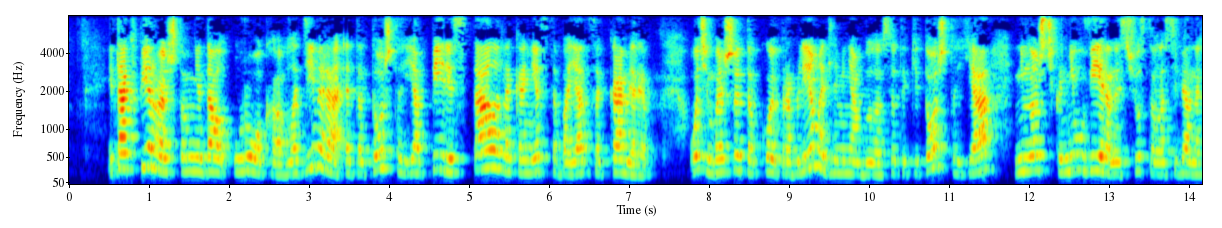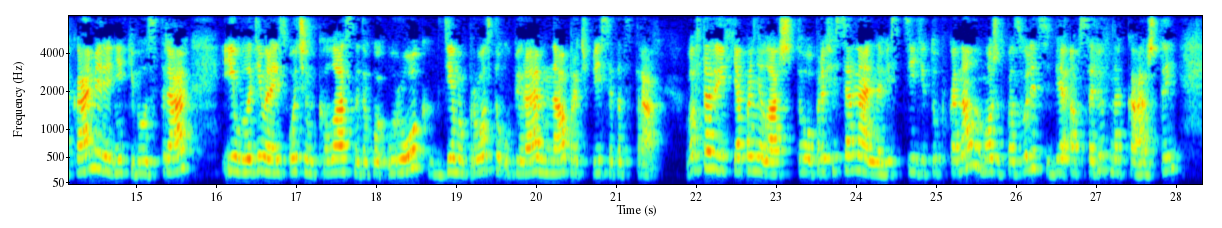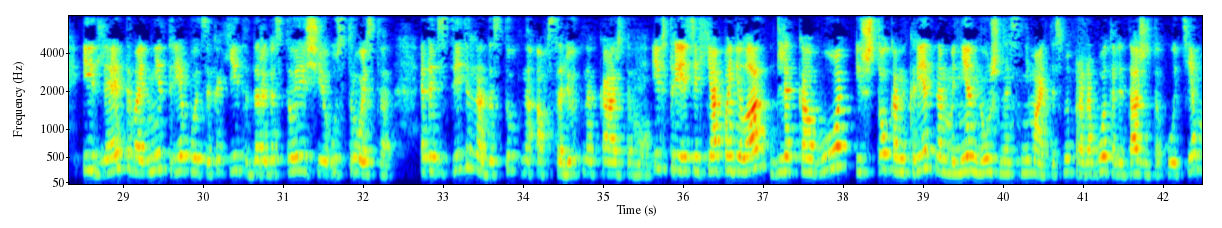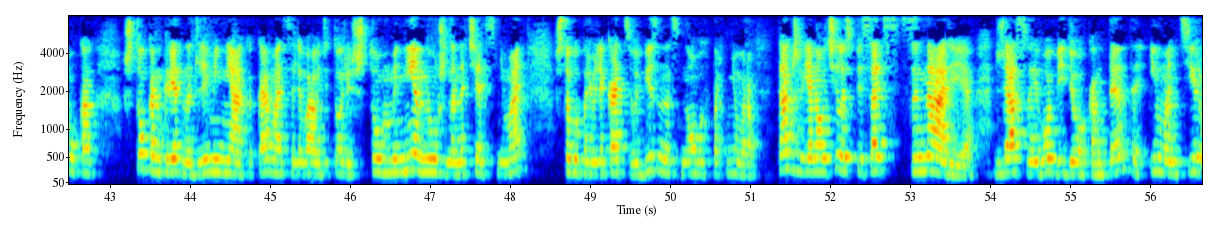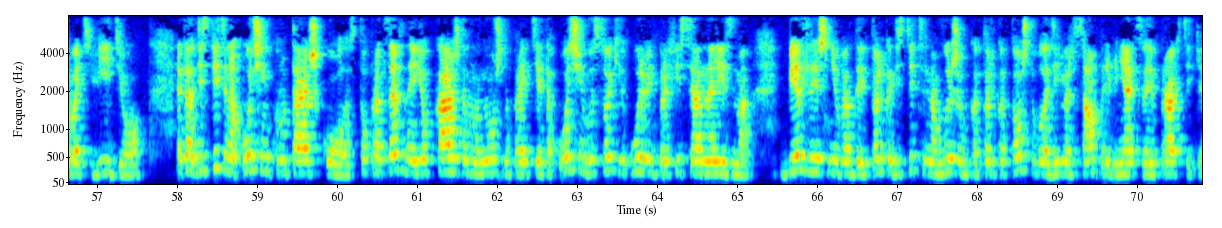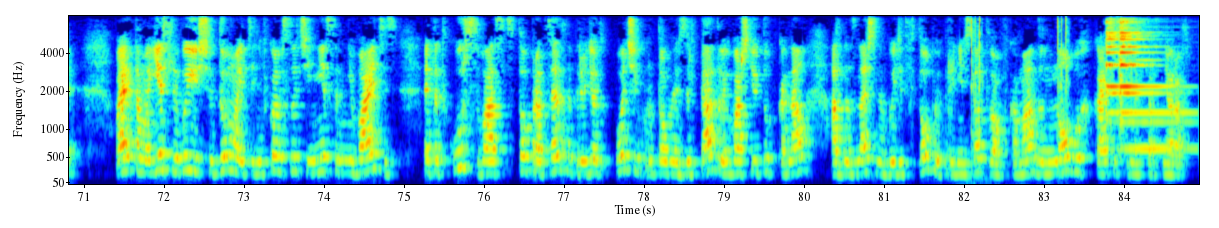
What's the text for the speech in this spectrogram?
Итак, первое, что мне дал урок Владимира, это то, что я перестала наконец-то бояться камеры очень большой такой проблемой для меня было все-таки то, что я немножечко неуверенность чувствовала себя на камере, некий был страх, и у Владимира есть очень классный такой урок, где мы просто убираем напрочь весь этот страх. Во-вторых, я поняла, что профессионально вести YouTube-канал может позволить себе абсолютно каждый, и для этого не требуются какие-то дорогостоящие устройства. Это действительно доступно абсолютно каждому. И в-третьих, я поняла, для кого и что конкретно мне нужно снимать. То есть мы проработали даже такую тему, как что конкретно для меня, какая моя целевая аудитория, что мне нужно начать снимать, чтобы привлекать в свой бизнес новых партнеров. Также я научилась писать сценарии для своего видеоконтента и монтировать видео. Это действительно очень крутая школа, стопроцентно ее каждому нужно пройти. Это очень высокий уровень профессионализма, без лишней воды, только действительно выжимка, только то, что Владимир сам применяет в своей практике. Поэтому, если вы еще думаете, ни в коем случае не сомневайтесь, этот курс вас стопроцентно приведет к очень крутому результату, и ваш YouTube-канал однозначно выйдет в топ и принесет вам в команду новых качественных партнеров.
